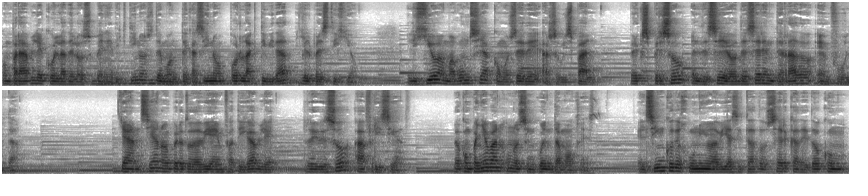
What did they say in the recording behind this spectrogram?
comparable con la de los benedictinos de Montecassino por la actividad y el prestigio eligió a Maguncia como sede arzobispal, pero expresó el deseo de ser enterrado en Fulda. Ya anciano pero todavía infatigable, regresó a Frisia. Lo acompañaban unos 50 monjes. El 5 de junio había citado cerca de Docum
